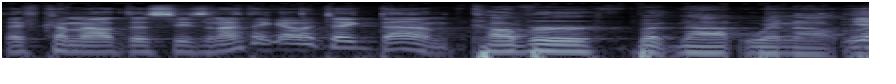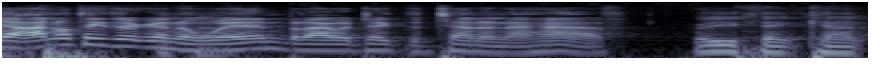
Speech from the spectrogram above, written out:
they've come out this season. I think I would take them. cover, but not win out. Yeah, I don't think they're gonna Okay. win, but I would take the ten and a half. What do you think, Kent?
